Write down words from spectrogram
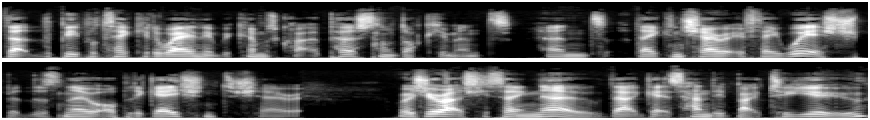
that the people take it away and it becomes quite a personal document, and they can share it if they wish, but there's no obligation to share it. Whereas you're actually saying no, that gets handed back to you,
